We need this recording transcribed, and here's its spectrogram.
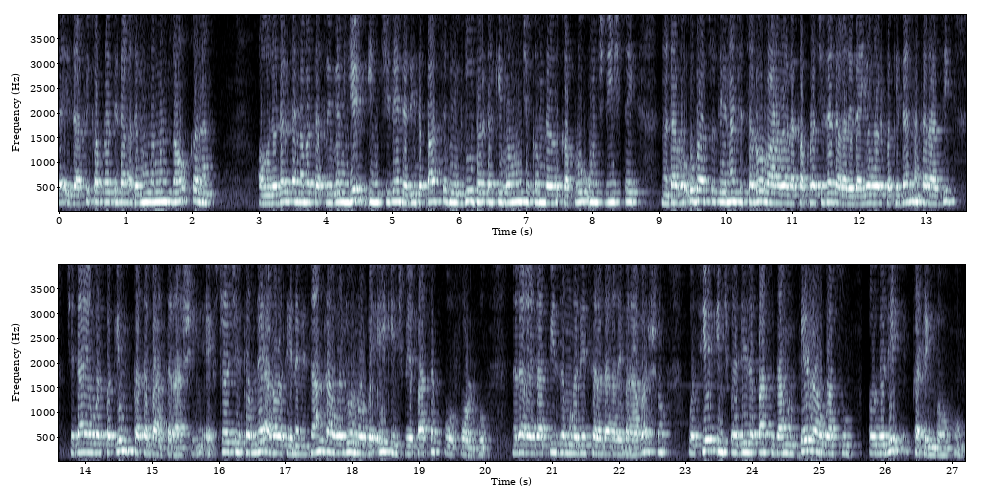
د اضافي کپړه ته دغه د مونږ نه منځ نه وښکله او د دلته نه به تقریبا یو انچ دی د دې د پاسه به یږدو دلته کې به هم چې کوم د کپړو اونچ نشته نو دا به وباسو ته نه چې څلور واړه ولا کپړه چې ده دغه دا یو ول پکې درنه ته راځي چې دا یو ول پکې هم کته بار ته راشي ایکسترا چې کوم دی هغه ته نه میزان راولو نور به 1 انچ به پاسه فولډ کو نو دغه دا پیزه موږ دې سره دغه برابر شو اوس یو انچ په دې د پاسه دا موږ تیر راوباسو او د دې کټینګ به وکړو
